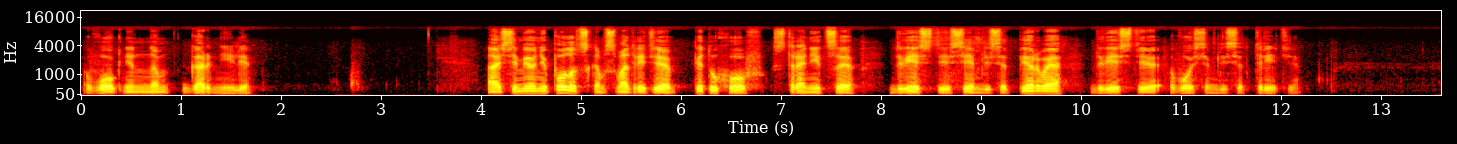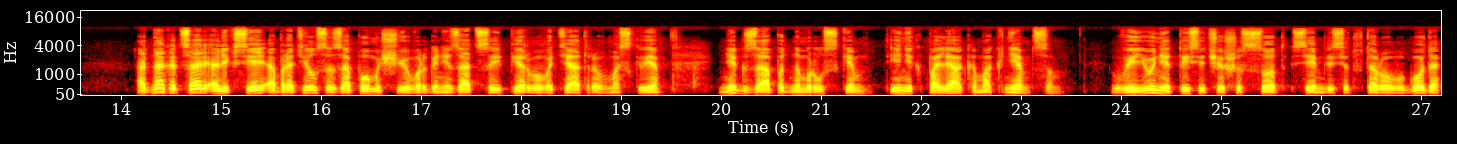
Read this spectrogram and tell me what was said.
в огненном горниле». О Семене Полоцком смотрите «Петухов», страницы 271-283. Однако царь Алексей обратился за помощью в организации первого театра в Москве не к западным русским и не к полякам, а к немцам. В июне 1672 года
